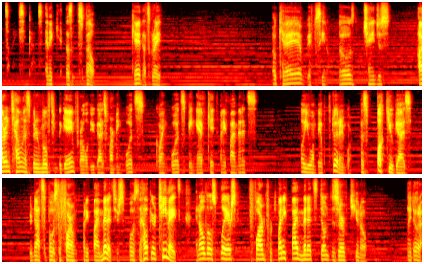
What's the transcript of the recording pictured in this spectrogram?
That's amazing, guys. And it, it doesn't dispel. Okay, that's great. Okay, we've seen those changes. Iron Talon has been removed from the game for all of you guys farming woods, going woods, being AFK 25 minutes. Well, you won't be able to do it anymore because fuck you guys. You're not supposed to farm for 25 minutes. You're supposed to help your teammates. And all those players who farm for 25 minutes don't deserve to, you know, play Dota.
